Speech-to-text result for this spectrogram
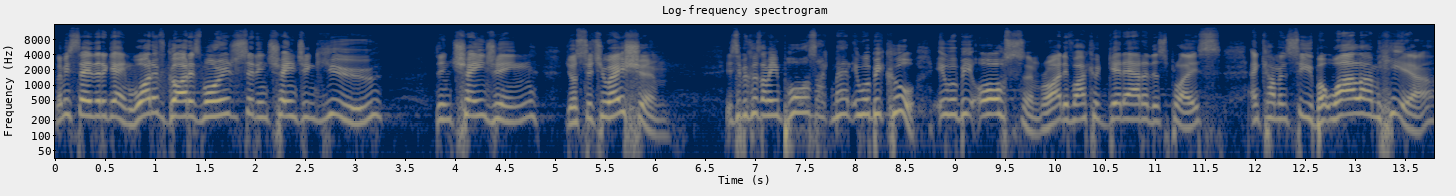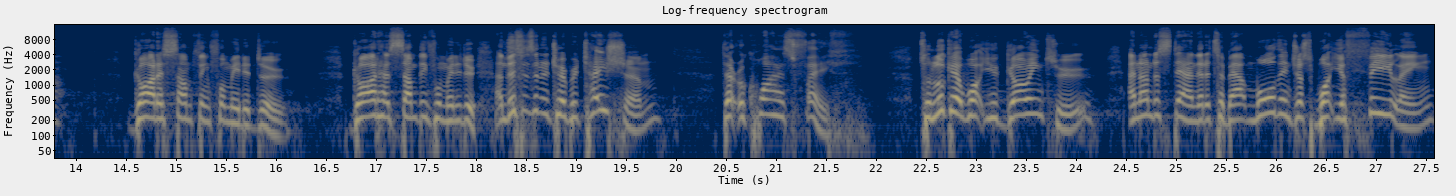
Let me say that again. What if God is more interested in changing you than changing your situation. You see, because I mean, Paul's like, man, it would be cool. It would be awesome, right? If I could get out of this place and come and see you. But while I'm here, God has something for me to do. God has something for me to do. And this is an interpretation that requires faith. To look at what you're going to and understand that it's about more than just what you're feeling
